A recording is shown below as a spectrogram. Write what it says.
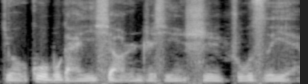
就故不敢以小人之心视朱子也。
